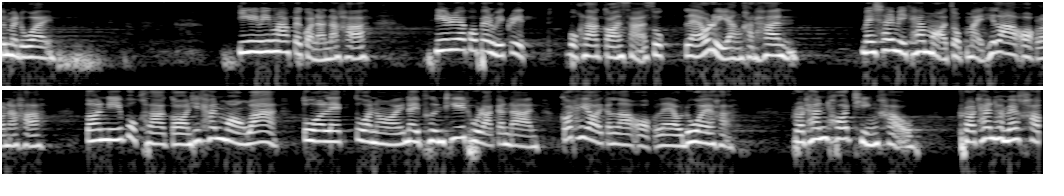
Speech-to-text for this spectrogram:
ขึ้นมาด้วย ยิ่งยิ่งมากไปกว่านั้นนะคะ นี่เรียกว่าเป็นวิกฤตบุคลากรสาธารณสุขแล้วหรือยังคะท่าน ไม่ใช่มีแค่หมอจบใหม่ที่ลาออกแล้วนะคะ ตอนนี้บุคลากรที่ท่านมองว่าตัวเล็กตัวน้อยในพื้นที่ธุรกันดารก็ทยอยกันลาออกแล้วด้วยค่ะ เพราะท่านทอดทิ้งเขา เพราะท่านทำให้เขา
